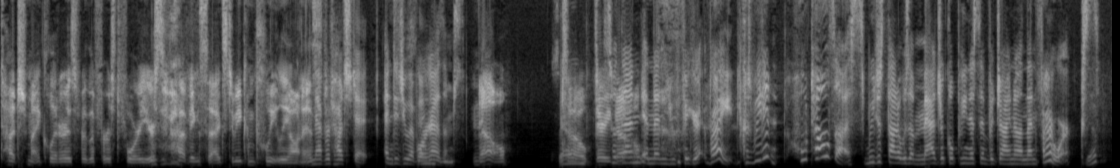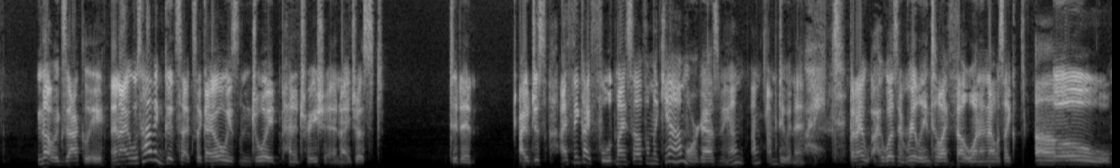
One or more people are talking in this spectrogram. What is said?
touched my clitoris for the first four years of having sex, to be completely honest. Never touched it. And did you have Same. orgasms? No. So there you so go. then, and then you figure, right, because we didn't. Who tells us? We just thought it was a magical penis and vagina and then fireworks. Yep. no, exactly. And I was having good sex. Like I always enjoyed penetration. I just didn't. I just. I think I fooled myself. I'm like, yeah, I'm orgasming. I'm. I'm, I'm doing it. Right. But I. I wasn't really until I felt one, and I was like, oh.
